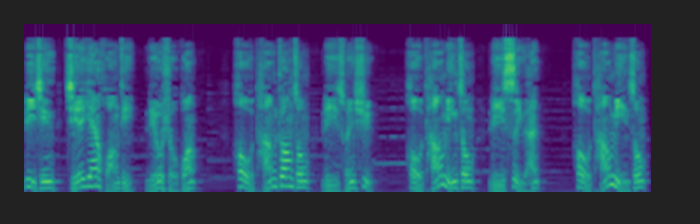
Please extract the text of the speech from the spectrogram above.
历经节燕皇帝刘守光、后唐庄宗李存勖、后唐明宗李嗣源、后唐敏宗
